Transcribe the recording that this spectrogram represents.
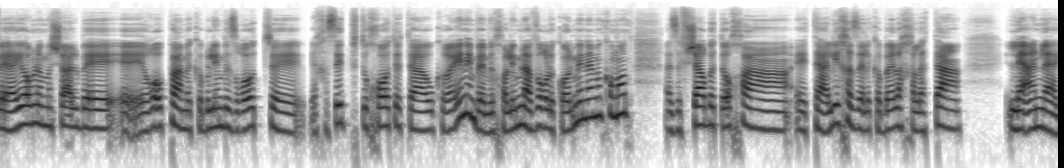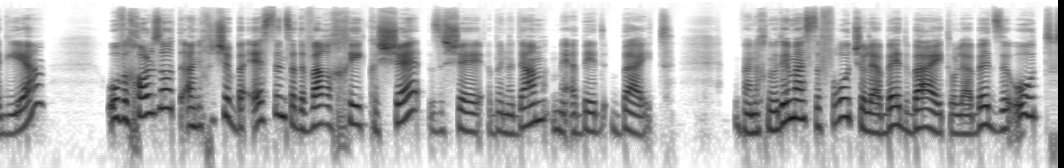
והיום למשל באירופה מקבלים בזרועות אה, יחסית פתוחות את האוקראינים, והם יכולים לעבור לכל מיני מקומות, אז אפשר בתוך התהליך הזה לקבל החלטה לאן להגיע. ובכל זאת, אני חושבת שבאסנס הדבר הכי קשה זה שהבן אדם מאבד בית. ואנחנו יודעים מהספרות שלאבד בית או לאבד זהות,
